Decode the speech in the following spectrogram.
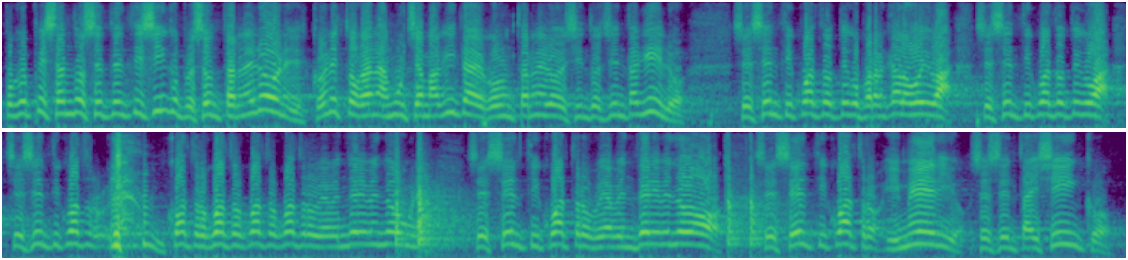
Porque pesan 275, pero son ternerones. Con esto ganas mucha maquita con un ternero de 180 kilos. 64 tengo para acá, lo voy va. 64 tengo va. 64, 4, 4, 4, 4, voy a vender y vendo una. 64 voy a vender y vendo dos. 64 y medio, 65.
